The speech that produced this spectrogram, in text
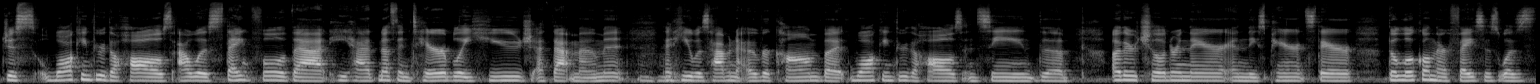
just walking through the halls, I was thankful that he had nothing terribly huge at that moment mm-hmm. that he was having to overcome. But walking through the halls and seeing the other children there and these parents there, the look on their faces was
